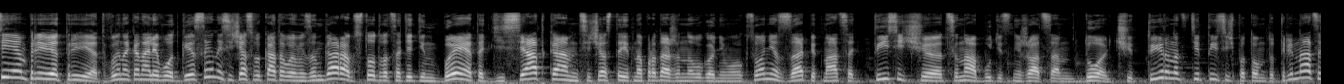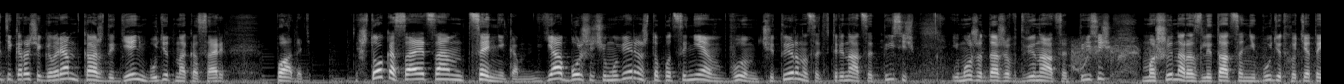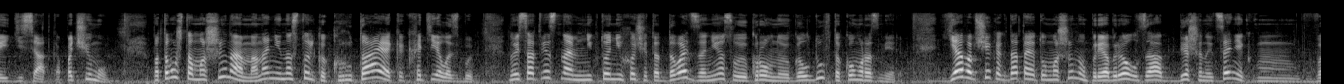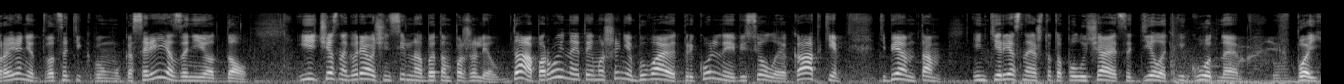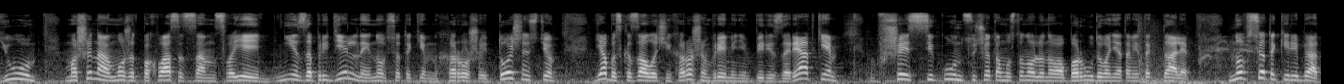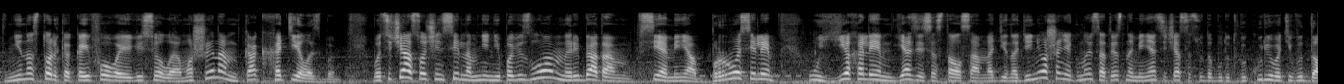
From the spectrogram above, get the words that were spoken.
Всем привет-привет! Вы на канале Вот ГСН и сейчас выкатываем из ангара 121Б, это десятка. Сейчас стоит на продаже на новогоднем аукционе за 15 тысяч. Цена будет снижаться до 14 тысяч, потом до 13. Короче говоря, каждый день будет на косарь падать. Что касается ценника, я больше чем уверен, что по цене в 14, в 13 тысяч и может даже в 12 тысяч машина разлетаться не будет, хоть это и десятка. Почему? Потому что машина, она не настолько крутая, как хотелось бы. Ну и, соответственно, никто не хочет отдавать за нее свою кровную голду в таком размере. Я вообще когда-то эту машину приобрел за бешеный ценник, в районе 20, по-моему, косарей я за нее отдал. И, честно говоря, очень сильно об этом пожалел. Да, порой на этой машине бывают прикольные, веселые катки. Тебе там интересное что-то получается делать и годное в бою. Машина может похвастаться своей не запредельной, но все-таки хорошей точностью. Я бы сказал, очень хорошим временем перезарядки в 6 секунд с учетом установленного оборудования там и так далее. Но все-таки, ребят, не настолько кайфовая и веселая машина, как хотелось бы. Вот сейчас очень сильно мне не повезло. Ребята все меня бросили, уехали. Я здесь остался один-одинешенек. Ну и, соответственно, меня сейчас отсюда будут выкуривать и выдавливать.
